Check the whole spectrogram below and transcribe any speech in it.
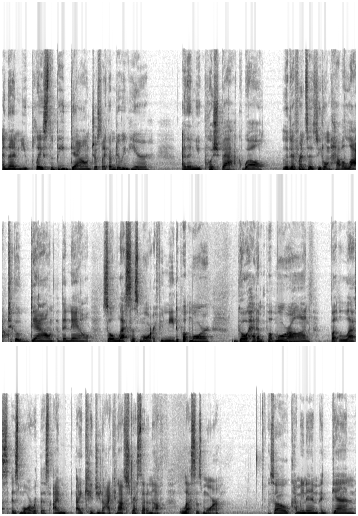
And then you place the bead down, just like I'm doing here, and then you push back. Well, the difference is you don't have a lot to go down the nail, so less is more. If you need to put more, go ahead and put more on, but less is more with this. I'm I kid you not, I cannot stress that enough. Less is more. So coming in again,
